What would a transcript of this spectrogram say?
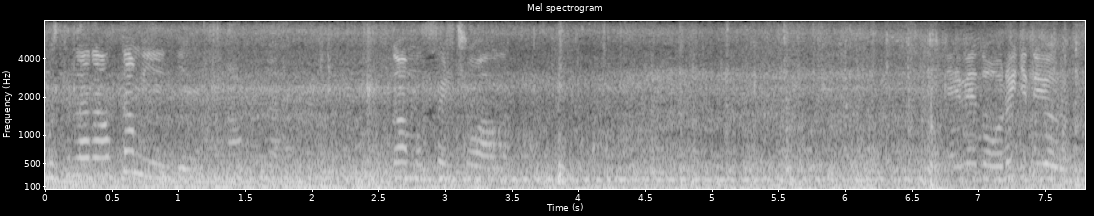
Mısırlar altta mı yenge? Altta. Bu da mısır çuvalı. Eve doğru gidiyoruz.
